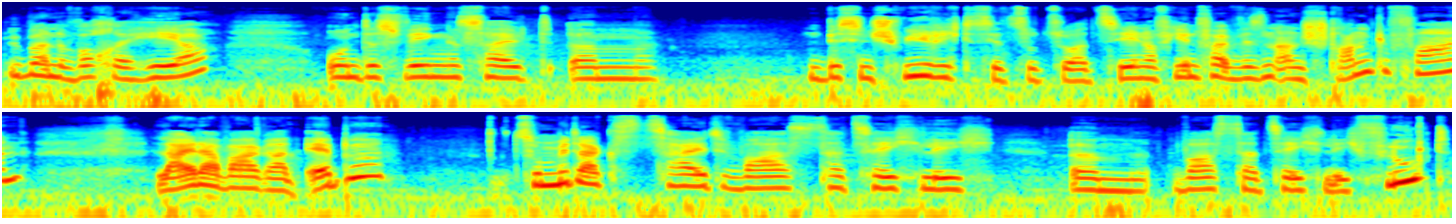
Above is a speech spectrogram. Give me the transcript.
über eine Woche her. Und deswegen ist halt ähm, ein bisschen schwierig, das jetzt so zu erzählen. Auf jeden Fall, wir sind an den Strand gefahren. Leider war gerade Ebbe zur Mittagszeit war es tatsächlich, ähm, war es tatsächlich Flut.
